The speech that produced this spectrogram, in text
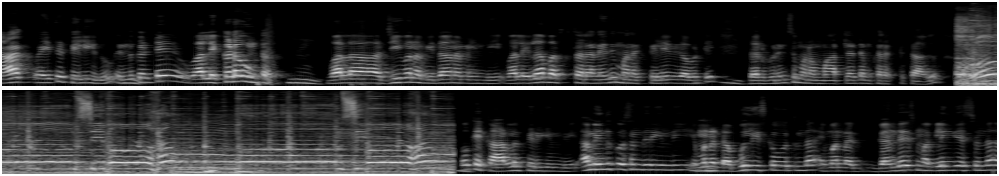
నాకు అయితే తెలియదు ఎందుకంటే వాళ్ళు ఎక్కడో ఉంటారు. వాళ్ళ జీవన విధానం ఏంది వాళ్ళు ఎలా బతుకుతారు అనేది మనకు తెలియదు కాబట్టి. దాని గురించి మనం మాట్లాడడం కరెక్ట్ కాదు ఓం శివోహం ఓం శివోహం ఓకే కార్లో తిరిగింది ఆమె ఎందుకోసం తిరిగింది ఏమన్నా డబ్బులు తీసుకుపోతుందా ఏమన్నా గంజాయి స్మగ్లింగ్ చేస్తుందా.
